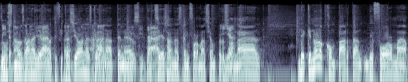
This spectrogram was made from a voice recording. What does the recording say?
nos, van a llegar notificaciones, o sea, que van a tener acceso o a nuestra información personal, de que no lo compartan de forma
